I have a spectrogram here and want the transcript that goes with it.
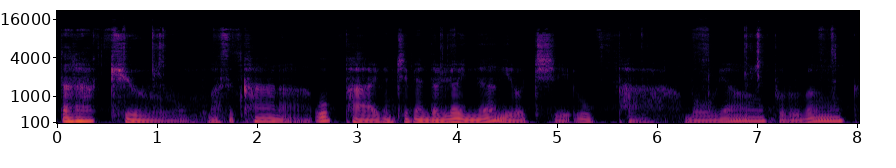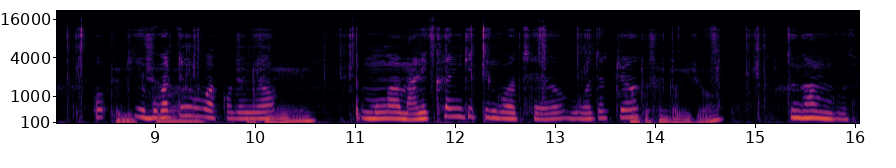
따라큐, 마스카나, 우파 이건 집에 널려 있는 이로치, 우파, 모령, 부르릉, 어? 이게 뭐가 뜬 것 같거든요? 천천히 뭔가 많이 큰 게 뜬 것 같아요 뭐가 떴죠? 한더 생각이죠. 뜬거 한번 보세요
